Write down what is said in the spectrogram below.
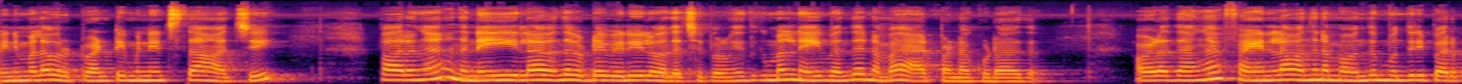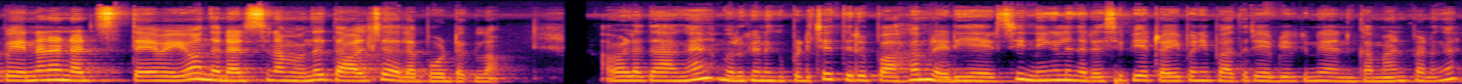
மினிமலாக ஒரு டுவெண்ட்டி மினிட்ஸ் தான் ஆச்சு. பாருங்கள் அந்த நெய்யெலாம் வந்து அப்படியே வெளியில் வந்துச்சு பாருங்கள் இதுக்கு மேலே நெய் வந்து நம்ம ஆட் பண்ணக்கூடாது. அவ்வளோதாங்க ஃபைனலாக வந்து நம்ம வந்து முந்திரி பருப்பு என்னென்ன நட்ஸ் தேவையோ அந்த நட்ஸ் நம்ம வந்து தாளித்து அதில் போட்டுக்கலாம். அவ்வளோதாங்க முருகனுக்கு பிடிச்ச திருப்பாகம் ரெடி ஆயிடுச்சு. நீங்களும் இந்த ரெசிபியை ட்ரை பண்ணி பார்த்துட்டு எப்படி இருக்குன்னு எனக்கு கமெண்ட் பண்ணுங்கள்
